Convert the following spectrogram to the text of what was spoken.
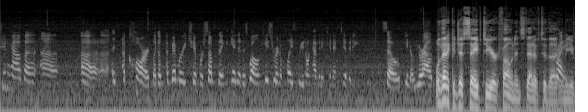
should have a, a, a, a card like a, a, memory chip or something in it as well in case you're in a place where you don't have any connectivity. So you know you're out. Well, there. then it could just save to your phone instead of to the. Right. I mean,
